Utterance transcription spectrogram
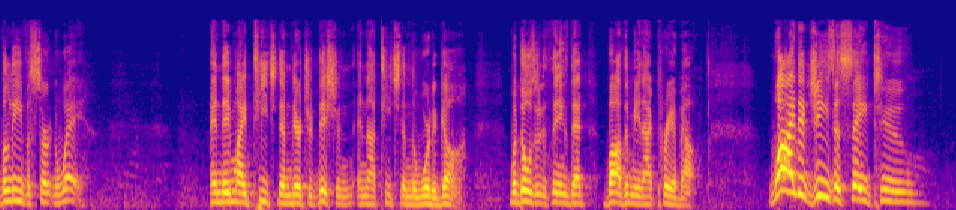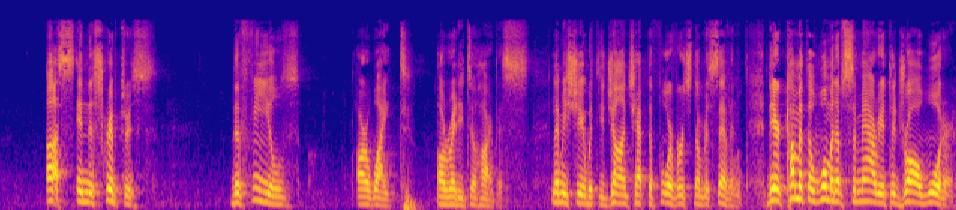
believe a certain way. And they might teach them their tradition and not teach them the Word of God. But those are the things that bother me and I pray about. Why did Jesus say to us in the scriptures, the fields are white, are ready to harvest? Let me share with you John chapter 4, verse number 7. There cometh a woman of Samaria to draw water.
